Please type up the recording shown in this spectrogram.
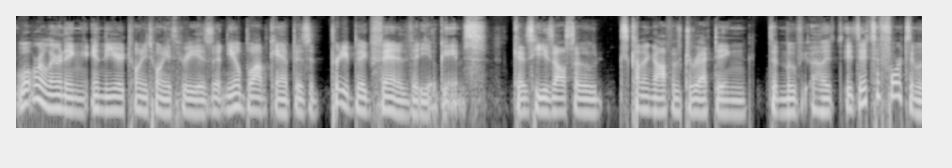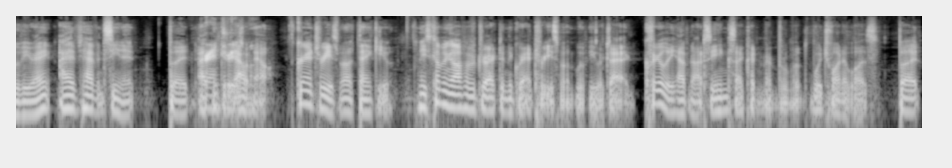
What we're learning in the year 2023 is that Neil Blomkamp is a pretty big fan of video games because he's also coming off of directing the movie. Uh, it's, it's a Forza movie, right? I haven't seen it, but Gran I think Turismo. it's out now. Gran Turismo, thank you. He's coming off of directing the Gran Turismo movie, which I clearly have not seen because I couldn't remember which one it was. But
